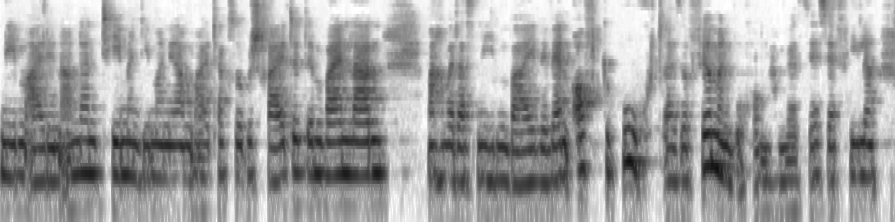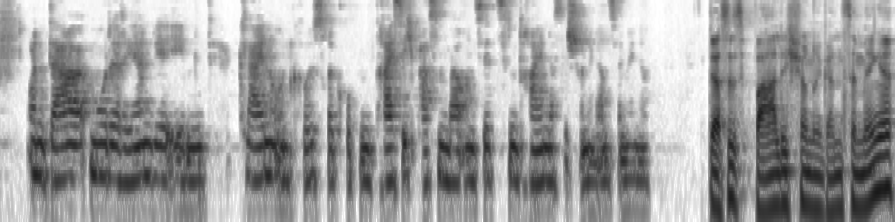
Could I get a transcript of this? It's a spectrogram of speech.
neben all den anderen Themen, die man ja im Alltag so beschreitet im Weinladen, machen wir das nebenbei. Wir werden oft gebucht, also Firmenbuchungen haben wir sehr, sehr viele. Und da moderieren wir eben kleine und größere Gruppen. 30 passen bei uns sitzen rein, das ist schon eine ganze Menge. Das ist wahrlich schon eine ganze Menge.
